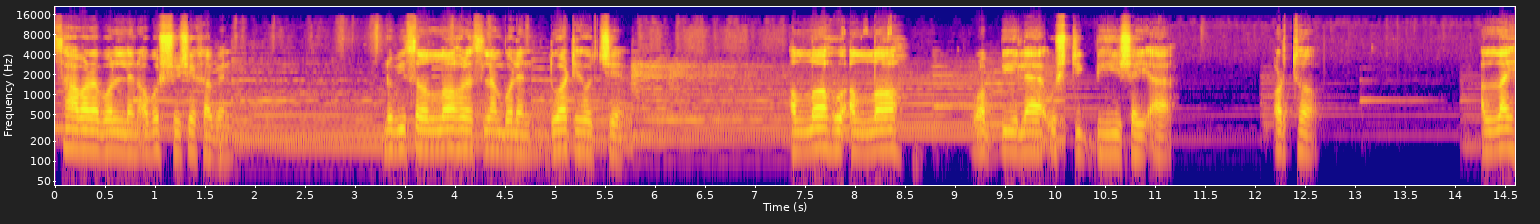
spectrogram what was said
সাহাবারা বললেন, অবশ্যই শেখাবেন। নবী সাল্লাল্লাহু আলাইহি সাল্লাম বলেন, দোয়াটি হচ্ছে, আল্লাহ আল্লাহ রব্বি লা উশরিক বিহি শাইআ। অর্থ, আল্লাহ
